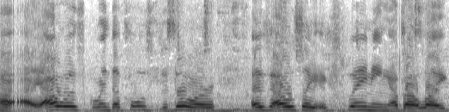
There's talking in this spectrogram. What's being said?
I, I, I was going to close the door as I was like explaining about like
